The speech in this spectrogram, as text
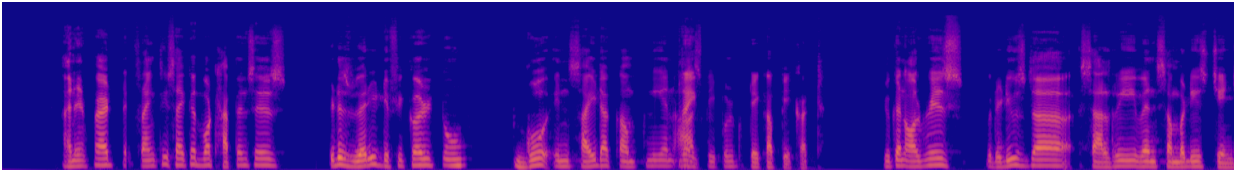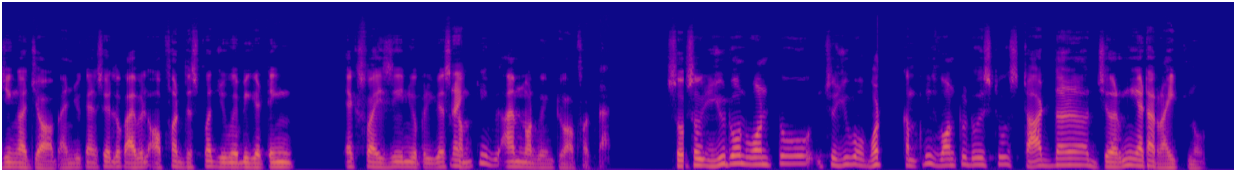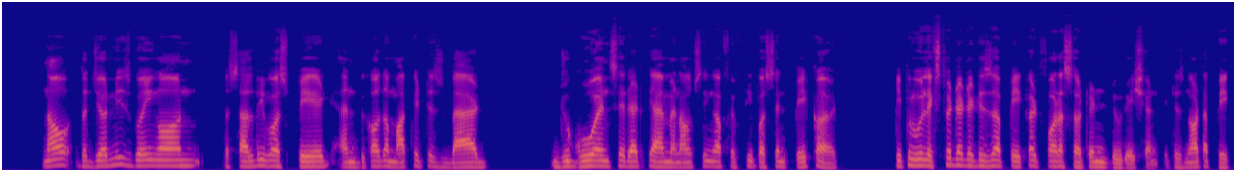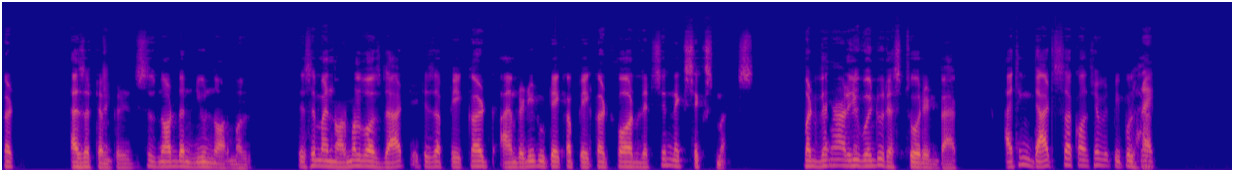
And in fact, frankly, Saikat, what happens is it is very difficult to go inside a company and right. ask people to take a pay cut. You can always reduce the salary when somebody is changing a job and you can say, look, I will offer this much. You may be getting XYZ in your previous right. company. I'm not going to offer that. So, so you don't want to, so you, what companies want to do is to start the journey at a right note. Now the journey is going on, the salary was paid and because the market is bad, you go and say that, okay, I'm announcing a 50% pay cut people will expect that it is a pay cut for a certain duration. It is not a pay cut as a temporary. This is not the new normal. This is my normal was that it is a pay cut. I'm ready to take a pay cut for let's say next six months. But when are you going to restore it back? I think that's the concept that people have,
